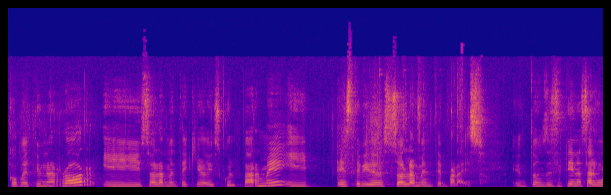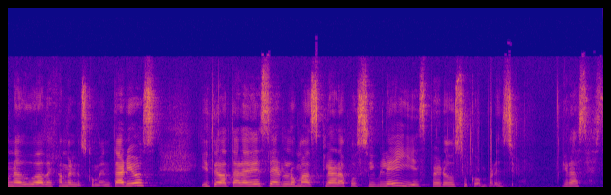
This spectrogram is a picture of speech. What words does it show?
cometí un error y solamente quiero disculparme y este video es solamente para eso. Entonces, si tienes alguna duda, déjame en los comentarios y trataré de ser lo más clara posible y espero su comprensión. Gracias.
